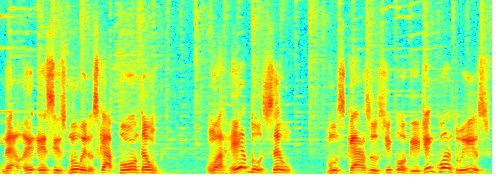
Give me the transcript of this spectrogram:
né, esses números que apontam uma redução nos casos de Covid. Enquanto isso,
